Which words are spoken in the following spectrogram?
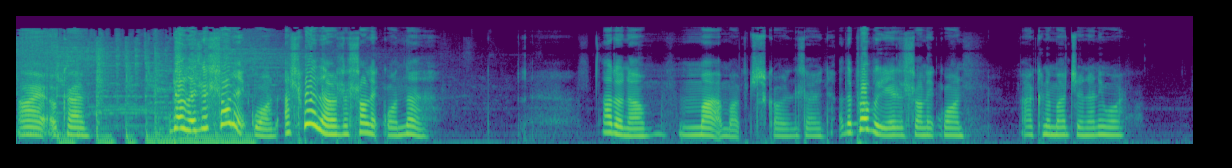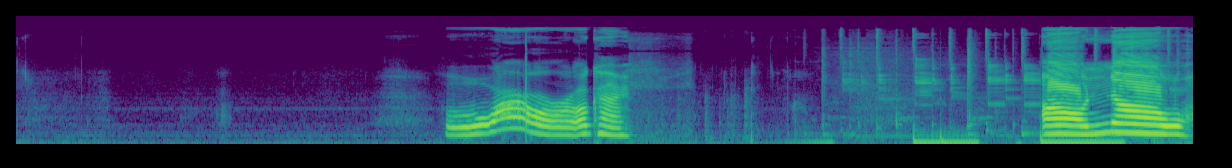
Alright, okay. Yo, there's a Sonic one. I swear there was a Sonic one there. I don't know. Might, I might just go insane. There probably is a Sonic one. I can imagine anyway. Wow, okay. Oh no.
